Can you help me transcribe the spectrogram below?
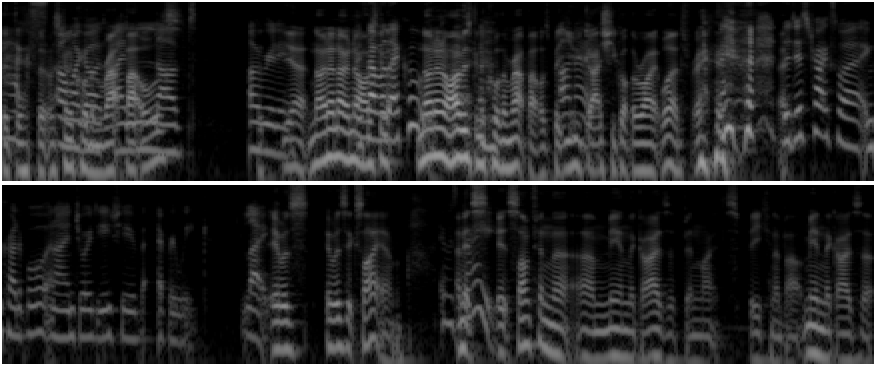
The diff- I was oh gonna call God, them rap battles. I battles. loved. Oh, really? Yeah. No, no, no, no. Is I was that what gonna, they're called? No, no, no. I was going to call them rap battles, but Oh, you no. actually got the right word for it. the diss tracks were incredible, and I enjoyed YouTube every week. Like it was it was exciting it was and great. it's it's something that um, me and the guys have been like speaking about me and the guys at,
